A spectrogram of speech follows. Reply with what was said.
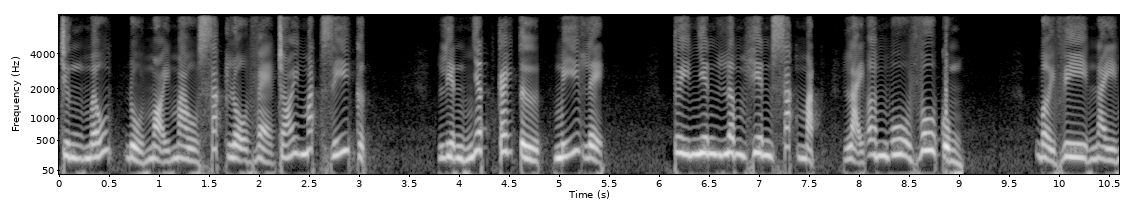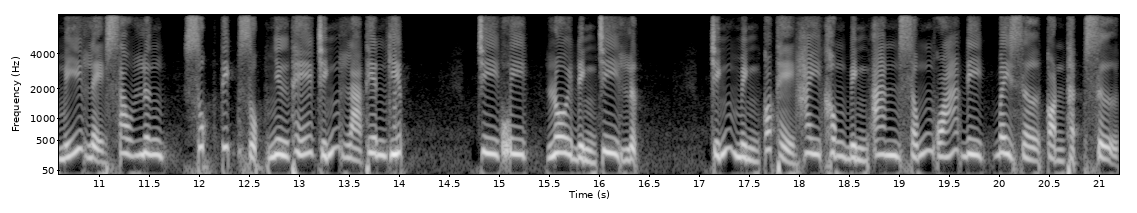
Chừng mẫu, đủ mọi màu sắc lộ vẻ trói mắt dĩ cực. liền nhất cách từ, Mỹ lệ. Tuy nhiên Lâm Hiên sắc mặt lại âm u vô cùng. Bởi vì này Mỹ lệ sau lưng xúc tích dục như thế chính là thiên kiếp. Chi uy lôi đình chi lực. Chính mình có thể hay không bình an sống quá đi bây giờ còn thật sự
